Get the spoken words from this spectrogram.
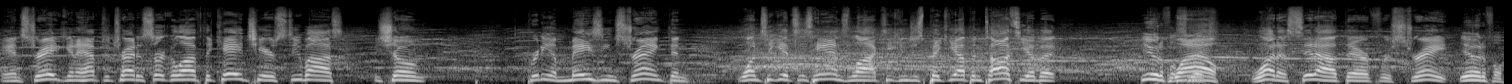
And Strait going to have to try to circle off the cage here. Stubaus has shown pretty amazing strength, and once he gets his hands locked, he can just pick you up and toss you. But Beautiful wow, switch. what a sit out there for Strait. Beautiful.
